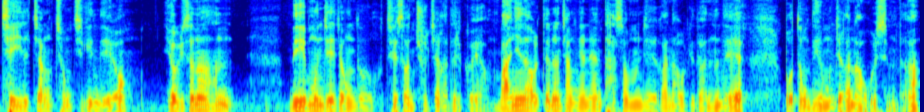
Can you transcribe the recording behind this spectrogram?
제1장 총칙인데요. 여기서는 한 네 문제 정도 최선 출제가 될 거예요. 많이 나올 때는 작년에는 다섯 문제가 나오기도 했는데 보통 네 문제가 나오고 있습니다.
